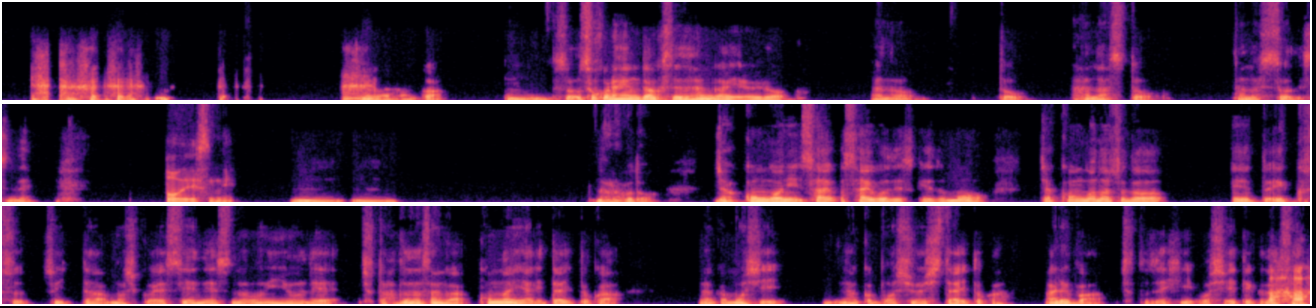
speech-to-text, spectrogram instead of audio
だからなんか、うん、そ、そこら辺学生さんがいろいろ、あの、と話すと楽しそうですね。そうですね。うん、うん。なるほど。じゃあ今後に、最後ですけれども、じゃあ今後のちょっと、えっと、X、Twitter、もしくは SNS の運用で、ちょっと畑田さんがこんなんやりたいとか、なんかもし、なんか募集したいとか、あれば、ちょっとぜひ教えてください。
